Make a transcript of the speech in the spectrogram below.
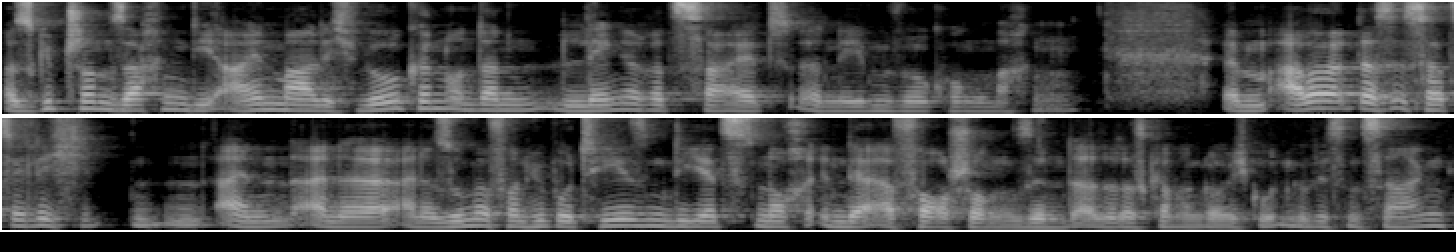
Also es gibt schon Sachen, die einmalig wirken und dann längere Zeit äh, Nebenwirkungen machen. Ähm, aber das ist tatsächlich ein, eine, eine Summe von Hypothesen, die jetzt noch in der Erforschung sind. Also das kann man, glaube ich, guten Gewissens sagen.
